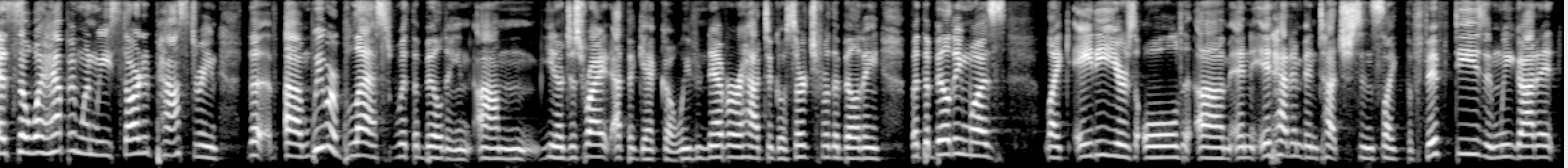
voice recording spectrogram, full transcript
and so what happened when we started pastoring, the, um, we were blessed with the building, um, you know, just right at the get-go. We've never had to go search for the building, but the building was like 80 years old, um, and it hadn't been touched since like the 50s, and we got it,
